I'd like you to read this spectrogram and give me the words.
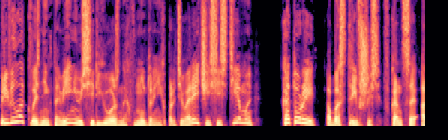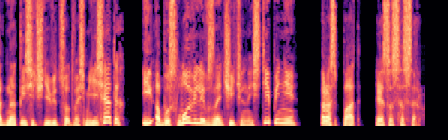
привела к возникновению серьезных внутренних противоречий системы которые, обострившись в конце 1980-х, и обусловили в значительной степени распад СССР.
